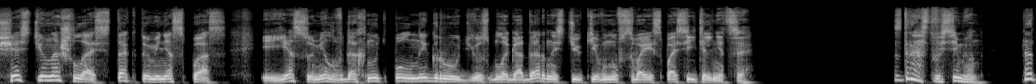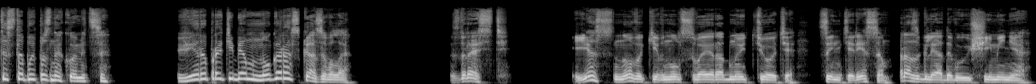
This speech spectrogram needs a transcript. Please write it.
счастью, нашлась та, кто меня спас, и я сумел вдохнуть полной грудью с благодарностью, кивнув своей спасительнице. «Здравствуй, Семен. Рада с тобой познакомиться. Вера про тебя много рассказывала». «Здрасте». Я снова кивнул своей родной тете, с интересом разглядывающей меня.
